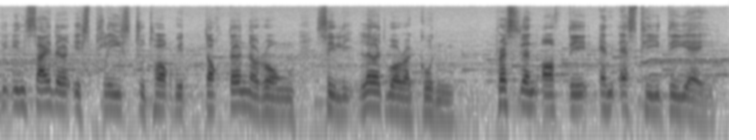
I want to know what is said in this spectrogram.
the Insider is pleased to talk with Dr. Narong Sirilertworakul, President of the NSTDA.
